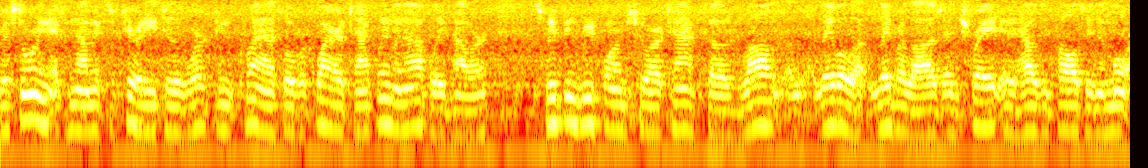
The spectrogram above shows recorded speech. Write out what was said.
Restoring economic security to the working class will require tackling monopoly power, sweeping reforms to our tax code, law, labor, labor laws, and trade and housing policies and more.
